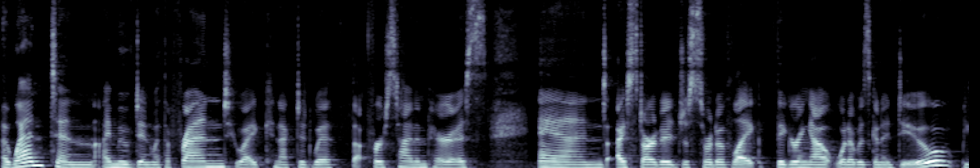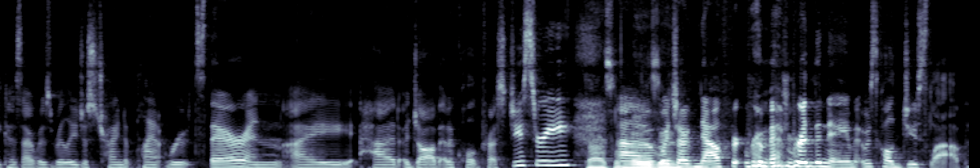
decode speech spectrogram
I went and I moved in with a friend who I connected with that first time in Paris and I started just sort of like figuring out what I was going to do because I was really just trying to plant roots there. And I had a job at a cold press juicery, That's amazing. Uh, which I've now f- remembered the name. It was called Juice Lab.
